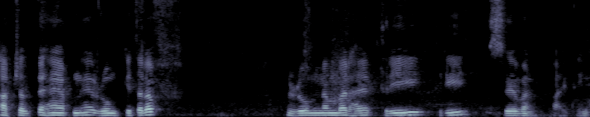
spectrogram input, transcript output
अब चलते हैं अपने रूम की तरफ़। रूम नंबर है three three seven, I think.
